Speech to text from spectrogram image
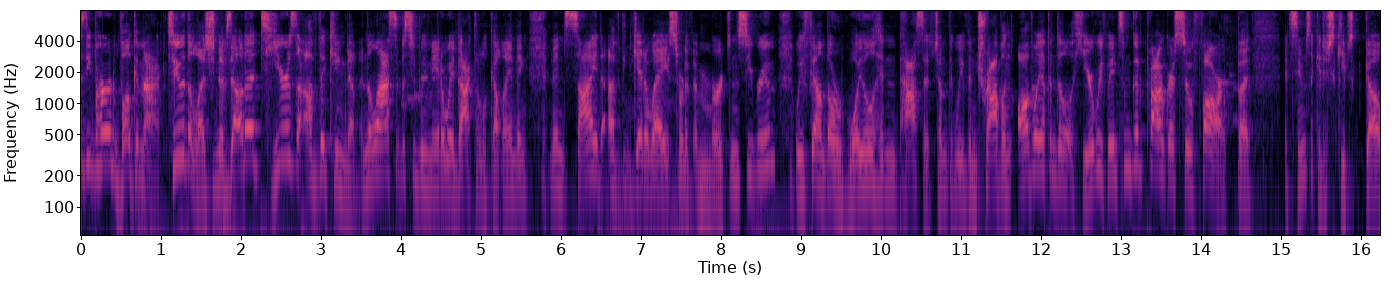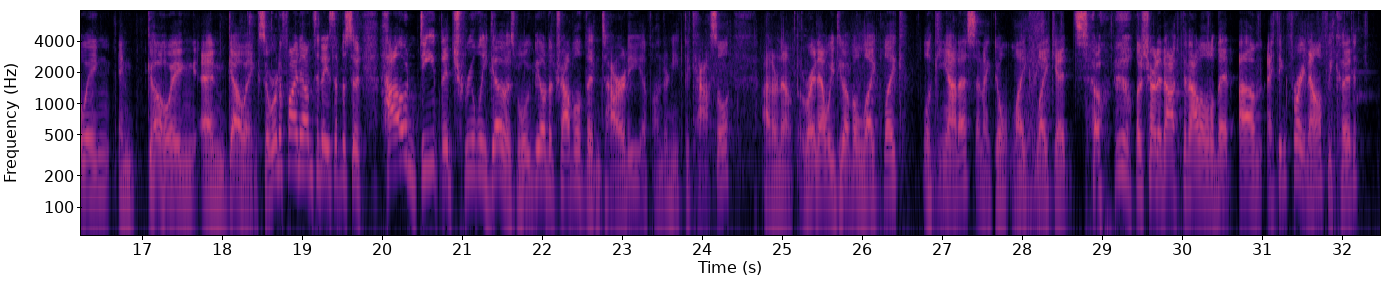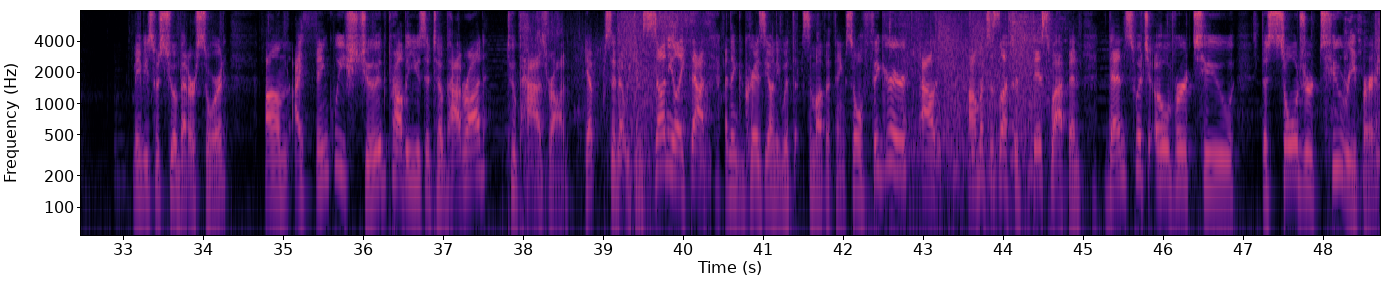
as you've heard, welcome back to The Legend of Zelda Tears of the Kingdom. In the last episode, we made our way back to Lookout Landing, and inside of the getaway sort of emergency room, we found the Royal Hidden Passage, something we've been traveling all the way up until here. We've made some good progress so far, but it seems like it just keeps going and going and going. So we're gonna find out in today's episode how deep it truly goes. Will we be able to travel the entirety of underneath the castle? I don't know, but right now we do have a like like looking at us and I don't like like it. So let's try to knock them out a little bit. Um, I think for right now, if we could maybe switch to a better sword. Um, I think we should probably use a topaz rod, topaz rod. Yep, so that we can stun you like that and then go crazy on you with some other things. So we'll figure out how much is left with this weapon, then switch over to the Soldier 2 Reaper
